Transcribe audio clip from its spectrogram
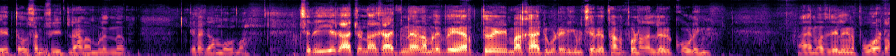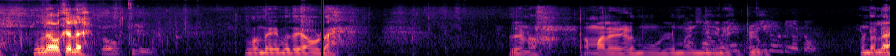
എയ്റ്റ് തൗസൻഡ് ഫീറ്റിലാണ് നമ്മളിന്ന് കിടക്കാൻ പോകുന്നത്. ചെറിയ കാറ്റുണ്ട്. ആ കാറ്റിന് നമ്മൾ വേർത്ത് കഴിയുമ്പോൾ ആ കാറ്റും കൂടി ഇരിക്കുമ്പോൾ ചെറിയ തണുപ്പുണ്ട്. നല്ലൊരു കൂളിങ് ആ എനർജിയിൽ ഇങ്ങനെ പോവാ കേട്ടോ നിങ്ങളെ ഓക്കെ അല്ലേ? വന്നു കഴിയുമ്പോൾ ദേ അവിടെ ഇതുണ്ടോ ആ മലയുടെ മുകളിൽ മഞ്ഞിങ്ങനെ ഇപ്പോഴും ഉണ്ടല്ലേ?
